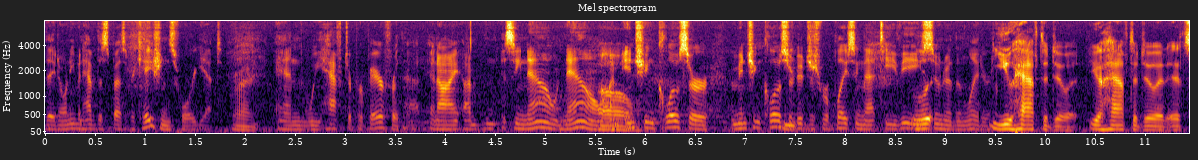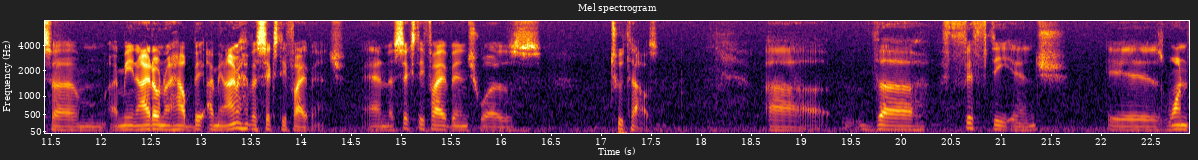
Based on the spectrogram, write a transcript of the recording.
they don't even have the specifications for yet, Right. and we have to prepare for that. And I, I'm see now, now I'm Oh. inching closer. I'm inching closer to just replacing that TV sooner than later. You have to do it. You have to do it. It's. Um, I mean, I don't know how big. I mean, I have a 65 inch, and the 65 inch was 2,000. Uh, the 50 inch is 1,000.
